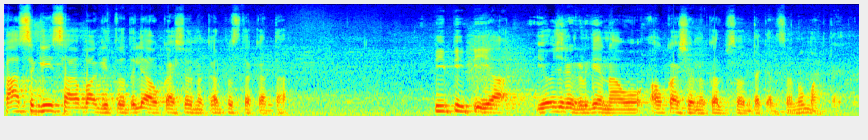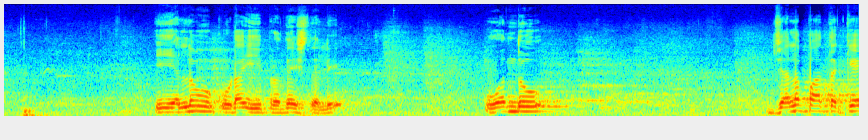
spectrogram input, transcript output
ಖಾಸಗಿ ಸಹಭಾಗಿತ್ವದಲ್ಲಿ ಅವಕಾಶವನ್ನು ಕಲ್ಪಿಸ್ತಕ್ಕಂಥ ಪಿ ಪಿ ಪಿಯ ಯೋಜನೆಗಳಿಗೆ ನಾವು ಅವಕಾಶವನ್ನು ಕಲ್ಪಿಸುವಂಥ ಕೆಲಸನೂ ಮಾಡ್ತಾಯಿದ್ದೀವಿ ಈ ಎಲ್ಲವೂ ಕೂಡ ಈ ಪ್ರದೇಶದಲ್ಲಿ ಒಂದು ಜಲಪಾತಕ್ಕೆ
